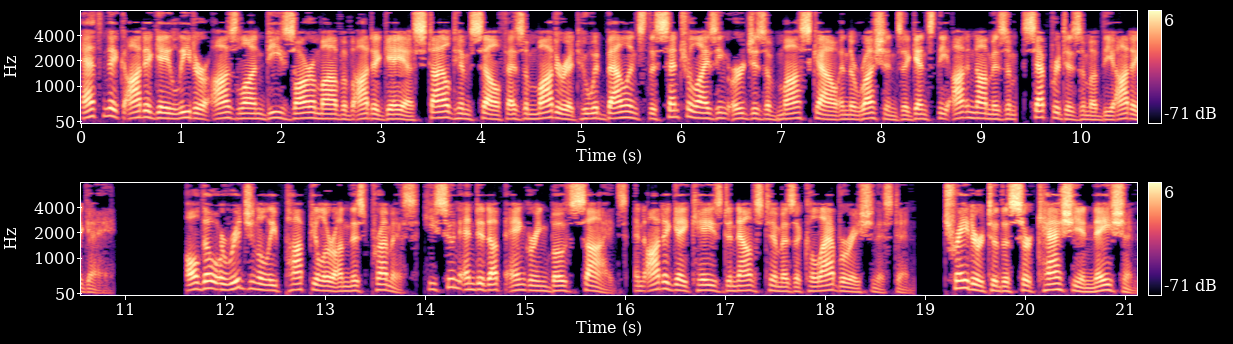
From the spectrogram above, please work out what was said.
Ethnic Adyghe leader Aslan Dzharimov of Adygea styled himself as a moderate who would balance the centralizing urges of Moscow and the Russians against the autonomism, separatism of the Adyghe. Although originally popular on this premise, he soon ended up angering both sides, and Adyghe Ks denounced him as a collaborationist and traitor to the Circassian nation.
